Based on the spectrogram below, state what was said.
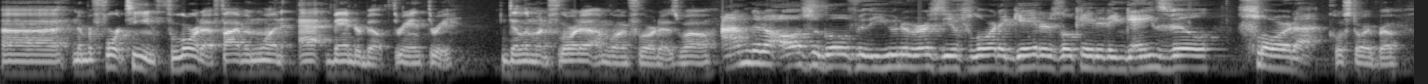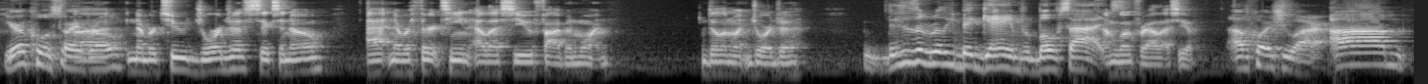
Uh, number 14, Florida, 5 and 1 at Vanderbilt, 3 and 3. Dylan went Florida. I'm going Florida as well. I'm gonna also go for the University of Florida Gators, located in Gainesville, Florida. Cool story, bro. You're a cool story, bro. Uh, number 2, Georgia, 6 and 0 at number 13, LSU, 5 and 1. Dylan went Georgia. this is a really big game for both sides. I'm going for LSU. Of course you are. Um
